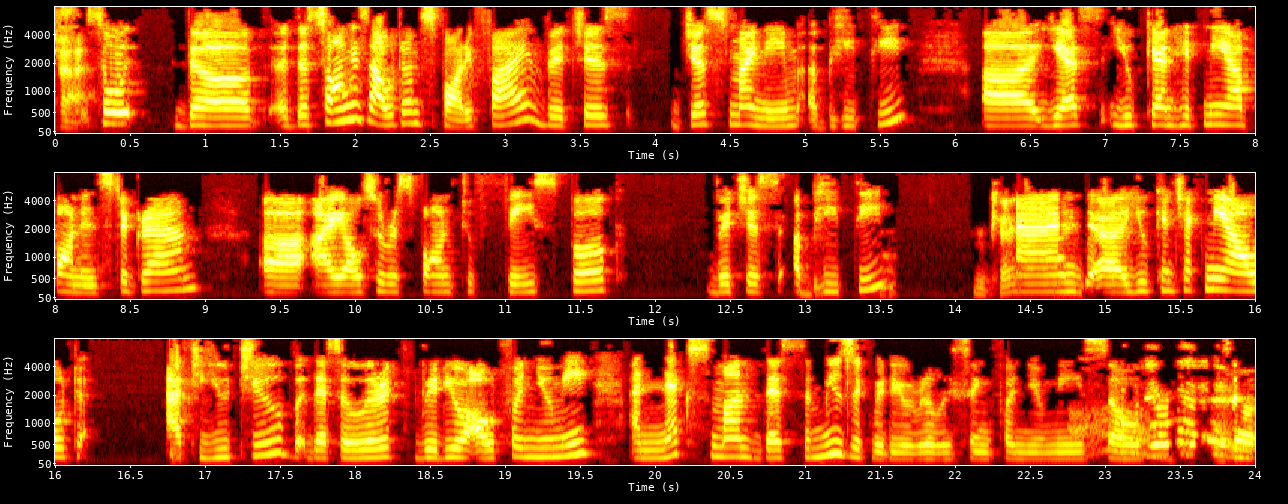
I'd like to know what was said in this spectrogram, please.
Chat? So the the song is out on Spotify, which is just my name, Abhiti. Uh, yes, you can hit me up on Instagram. Uh, I also respond to Facebook, which is Abhiti. Okay. And uh, you can check me out at YouTube. There's a lyric video out for New Me, and next month there's a music video releasing for New Me. So, oh, so,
